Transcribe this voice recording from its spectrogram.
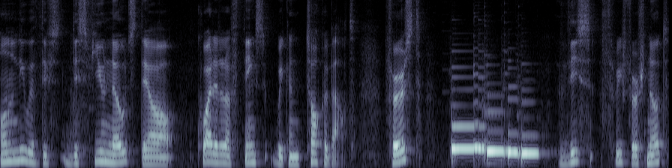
only with this, these few notes there are quite a lot of things we can talk about. First, these three first notes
